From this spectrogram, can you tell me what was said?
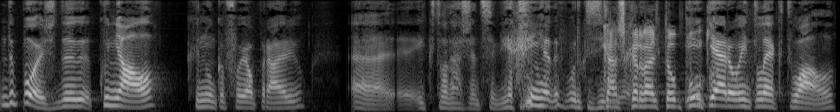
Depois de Cunhal, que nunca foi operário ah, e que toda a gente sabia que vinha da burguesia. Carlos Carvalho tão E pouco. que era o intelectual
